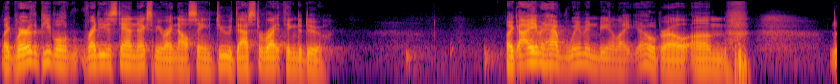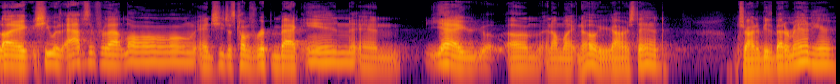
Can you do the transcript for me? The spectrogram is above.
Like, where are the people ready to stand next to me right now saying, dude, that's the right thing to do? Like, I even have women being like, yo, bro, um, like, she was absent for that long and she just comes ripping back in and yeah, um, and I'm like, no, you gotta understand. I'm trying to be the better man here.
